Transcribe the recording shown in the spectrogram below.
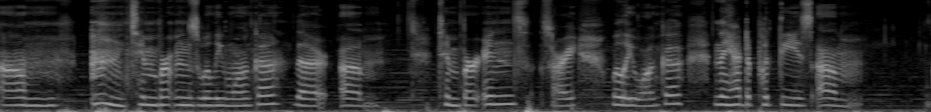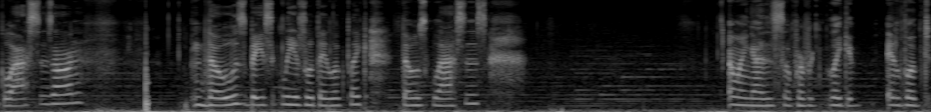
um Tim Burton's Willy Wonka, the um Tim Burton's sorry Willy Wonka, and they had to put these um glasses on. Those basically is what they looked like. Those glasses. Oh my god, it's so perfect. Like it, it looked,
